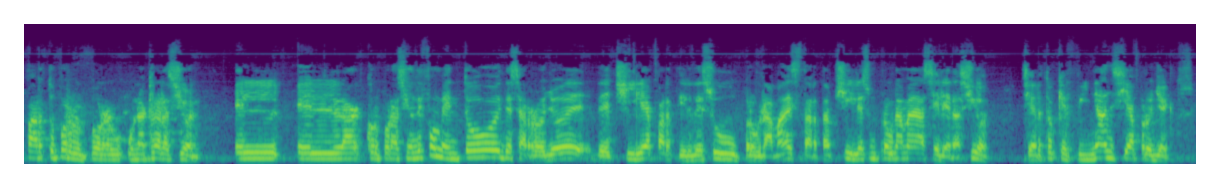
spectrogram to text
parto por, por una aclaración. El, la Corporación de Fomento y Desarrollo de, de Chile, a partir de su programa de Startup Chile, es un programa de aceleración ¿cierto? Que financia proyectos.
